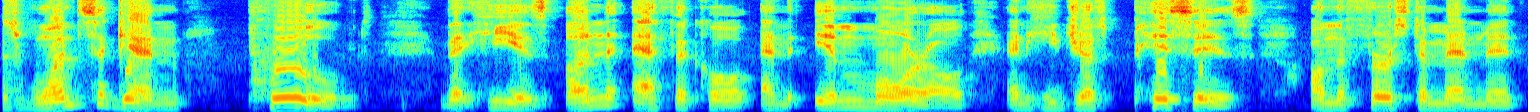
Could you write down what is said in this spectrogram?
has once again proved that he is unethical and immoral and he just pisses on the First Amendment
